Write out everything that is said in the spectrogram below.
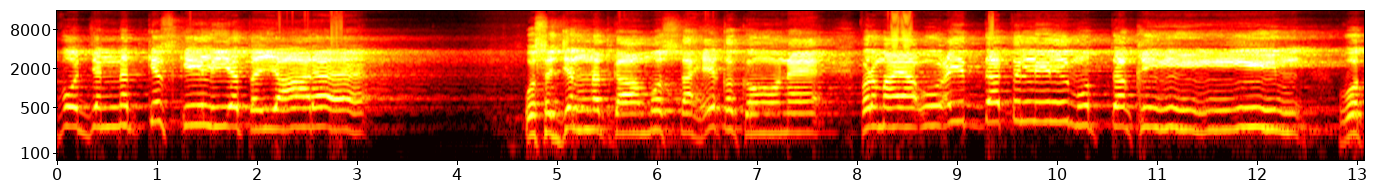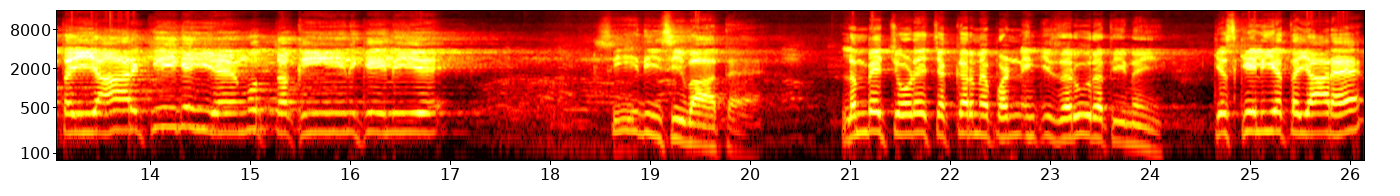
वो जन्नत किसके लिए तैयार है? उस जन्नत का मुस्तहिक कौन है? फरमाया वो तैयार की गई है मुत्तकीन के लिए। सीधी सी बात है। लंबे चौड़े चक्कर में पड़ने की ज़रूरत ही नहीं। किसके लिए तैयार है?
